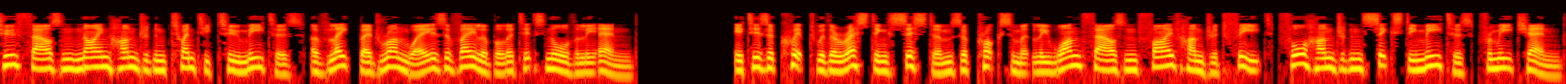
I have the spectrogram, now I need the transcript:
2,922 meters of lakebed runway is available at its northerly end. It is equipped with arresting systems approximately 1,500 feet 460 meters from each end.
